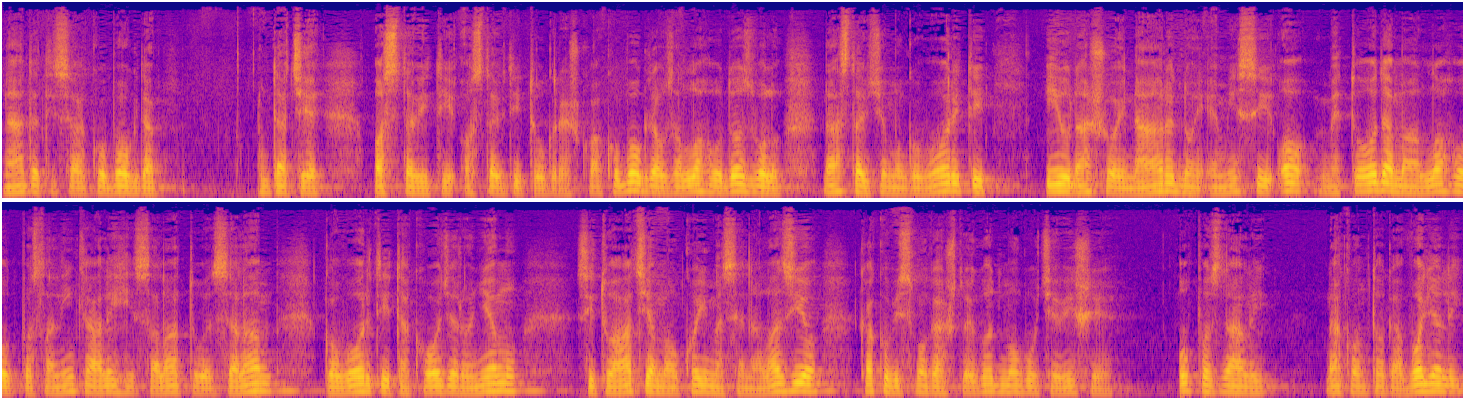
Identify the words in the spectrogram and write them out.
nadati se ako Bog da da će ostaviti, ostaviti tu grešku. Ako Bog da uz Allahovu dozvolu nastavit ćemo govoriti i u našoj narodnoj emisiji o metodama Allahovog poslanika alihi salatu wasalam, govoriti također o njemu, situacijama u kojima se nalazio, kako bismo ga što je god moguće više upoznali, nakon toga voljeli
